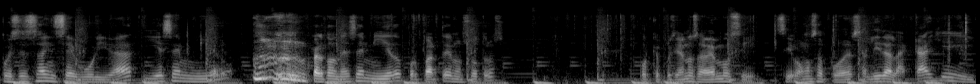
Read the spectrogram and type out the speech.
pues esa inseguridad y ese miedo perdón ese miedo por parte de nosotros porque pues ya no sabemos si, si vamos a poder salir a la calle y,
